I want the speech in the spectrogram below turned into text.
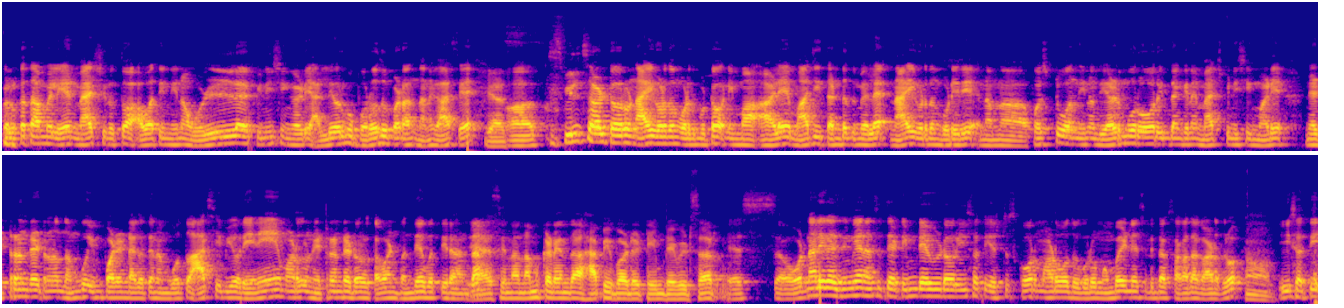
ಕೋಲ್ಕತ್ತಾ ಮೇಲೆ ಏನ್ ಮ್ಯಾಚ್ ಇರುತ್ತೋ ಅವತ್ತಿನ ದಿನ ಒಳ್ಳೆ ಫಿನಿಶಿಂಗ್ ಆಡಿ ಅಲ್ಲಿವರೆಗೂ ಬರೋದು ಬೇಡ ಅಂತ ನನಗೆ ಆಸೆ. ಸ್ವಿಲ್ ಸಾಲ್ಟ್ ಅವರು ನಾಯಿ ಹೊಡೆದಂಗೆ ಹೊಡೆದ್ಬಿಟ್ಟು ನಿಮ್ಮ ಹಳೆ ಮಾಜಿ ತಂಡದ ಮೇಲೆ ನಾಯಿ ಹೊಡೆದಂಗೆ ಹೊಡೀರಿ. ನಮ್ಮ ಫಸ್ಟ್ ಒಂದು ಇನ್ನೊಂದು ಎರಡು ಮೂರು ಓವರ್ ಇದ್ದಂಗೆ ಮ್ಯಾಚ್ ಫಿನಿಶಿಂಗ್ ಮಾಡಿ ನೆಟ್ ರನ್ ರೇಟ್ ಅನ್ನೋದು ನಮಗೂ ಇಂಪಾರ್ಟೆಂಟ್ ಆಗುತ್ತೆ. ನಮ್ಗೆ ಗೊತ್ತು ಆರ್ ಸಿ ಬಿ ಅವ್ರು ಏನೇ ಮಾಡಿದ್ರು ನೆಟ್ ರನ್ ರೇಟ್ ಅವ್ರು ತಗೊಂಡು ಬಂದೇ ಬರ್ತೀರಾ ಅಂತ. ನಮ್ಮ ಕಡೆಯಿಂದ happy birthday Tim David sir yes ಒಟ್ನಲ್ಲಿ ನಿಮ್ಗೆ ಅನ್ಸುತ್ತೆ ಟಿಮ್ ಡೇವಿಡ್ ಅವರು ಈ ಸತಿ ಎಷ್ಟು ಸ್ಕೋರ್ ಮಾಡಬಹುದು ಗುರು? ಮುಂಬೈ ಇಂಡಿಯನ್ಸ್ ಇದ್ದಾಗ ಸಗದಾಗ ಆಡಿದ್ರು. ಈ ಸತಿ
